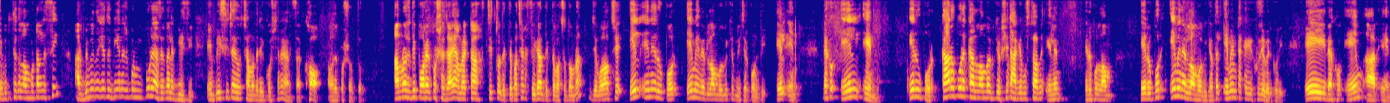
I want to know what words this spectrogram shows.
এ বিন্দু থেকে লম্ব টানলে সি আর বি বিন্দু যেহেতু বিএন এর উপর পড়ে আছে, তাহলে বিসি এই বিসিটাই হচ্ছে আমাদের এই কোশ্চেনের অ্যান্সার খ, আমাদের প্রশ্ন উত্তর। আমরা যদি পরের প্রশ্নে যাই, আমরা একটা চিত্র দেখতে পাচ্ছি, একটা ফিগার দেখতে পাচ্ছ তোমরা, যে বলা হচ্ছে এল এন এর উপর এম এন এর লম্ব বিক্ষেপ নিচের কোনটি? এল এন দেখো এল এন এর উপর, কার উপরে কার লম্ব বিক্ষেপ, সেটা আগে বুঝতে হবে। এল এন এর উপর লম্ব, এর উপর এম এন এর লম্ব বিক্ষেপ। তাহলে এম এনটাকে আগে খুঁজে বের করি। এই দেখো, এম আর এন,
